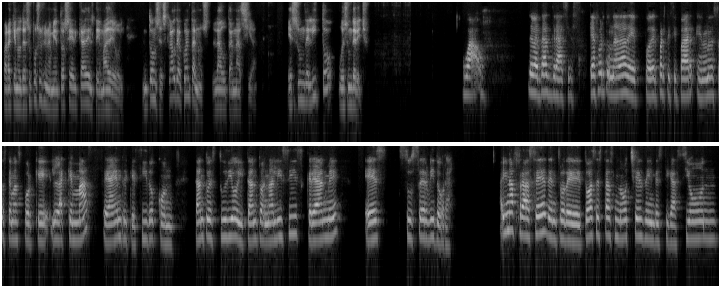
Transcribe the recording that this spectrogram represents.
para que nos dé su posicionamiento acerca del tema de hoy. Entonces, Claudia, cuéntanos, ¿la eutanasia es un delito o es un derecho? Wow, de verdad, gracias. Qué afortunada de poder participar en uno de estos temas porque la que más se ha enriquecido con tanto estudio y tanto análisis, créanme, es su servidora. Hay una frase dentro de todas estas noches de investigación,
